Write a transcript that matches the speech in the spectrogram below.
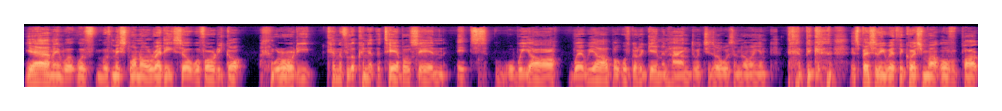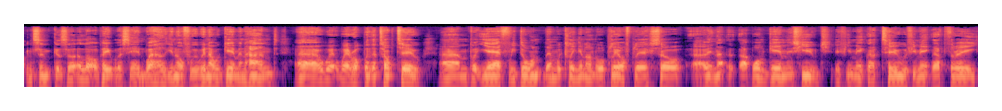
Yeah, I mean we've we've missed one already, so we've already got we're already kind of looking at the table saying it's we are where we are, but we've got a game in hand, which is always annoying, because especially with the question mark over Parkinson, because a lot of people are saying, well, you know, if we win our game in hand, uh, we're we're up with the top two. Um, but yeah, if we don't, then we're clinging onto a playoff place. So I mean, that that one game is huge. If you make that two, if you make that three,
